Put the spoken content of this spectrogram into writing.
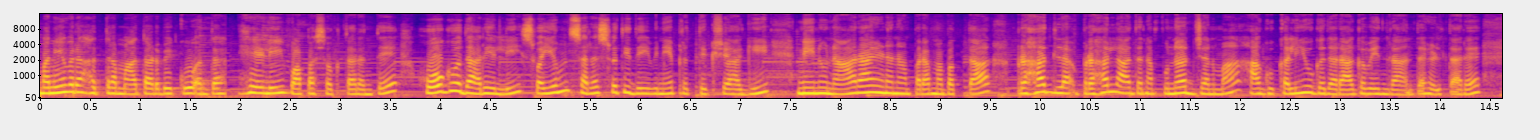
ಮನೆಯವರ ಹತ್ರ ಮಾತಾಡಬೇಕು ಅಂತ ಹೇಳಿ ವಾಪಸ್ ಹೋಗ್ತಾರಂತೆ. ಹೋಗೋ ದಾರಿಯಲ್ಲಿ ಸ್ವಯಂ ಸರಸ್ವತಿ ದೇವಿನೇ ಪ್ರತ್ಯಕ್ಷ ನೀನು ನಾರಾಯಣನ ಪರಮ ಭಕ್ತ ಪ್ರಹ್ಲಾದನ ಪುನರ್ಜನ್ಮ ಹಾಗೂ ಕಲಿಯುಗದ ರಾಘವೇಂದ್ರ ಅಂತ ಹೇಳ್ತಾರೆ.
